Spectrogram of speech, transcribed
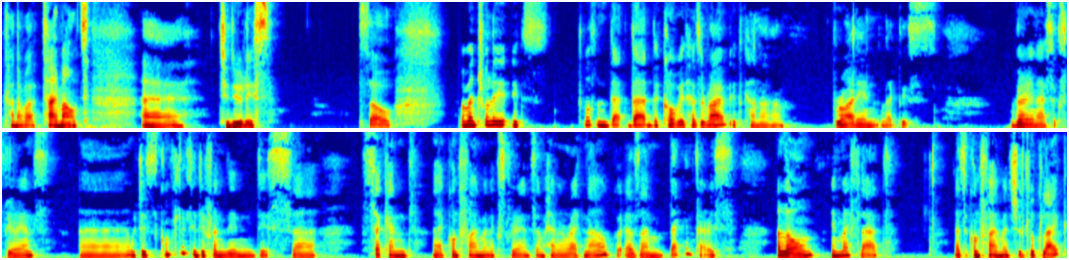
kind of a timeout uh, to do this. So eventually, it's it wasn't that bad. The COVID has arrived. It kind of brought in like this very nice experience, uh, which is completely different in this uh, second uh, confinement experience I'm having right now. As I'm back in Paris, alone in my flat, as a confinement should look like.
